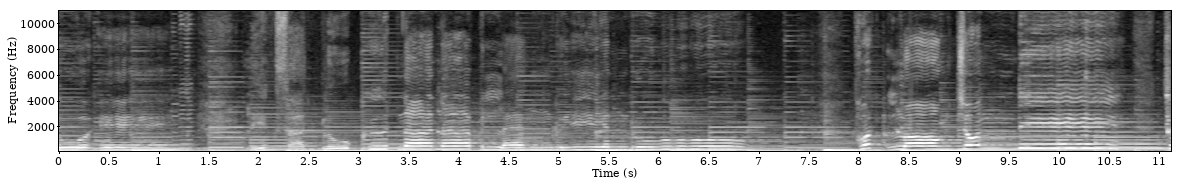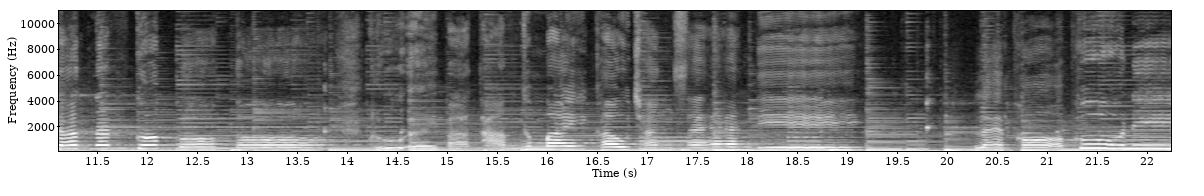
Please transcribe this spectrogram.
ตัวเอง เลี้ยงสัตว์ปลูกพืชนานาเป็นแหล่งเรียนรู้ ทดลองจนดี จากนั้นก็บอกต่อ ครูเอ่ยปากถามทำไมเขาช่างแสนดี และพ่อผู้นี้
